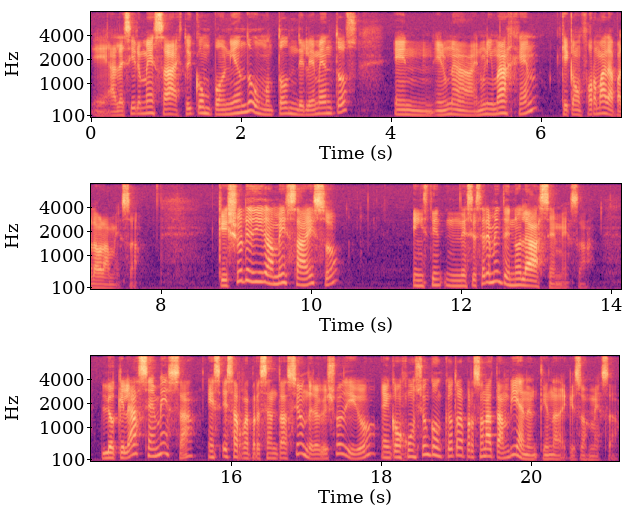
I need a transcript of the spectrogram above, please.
eh, al decir mesa, estoy componiendo un montón de elementos en, en, una, en una imagen que conforma la palabra mesa. Que yo le diga mesa a eso, necesariamente no la hace mesa. Lo que la hace mesa es esa representación de lo que yo digo en conjunción con que otra persona también entienda de que eso es mesa.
